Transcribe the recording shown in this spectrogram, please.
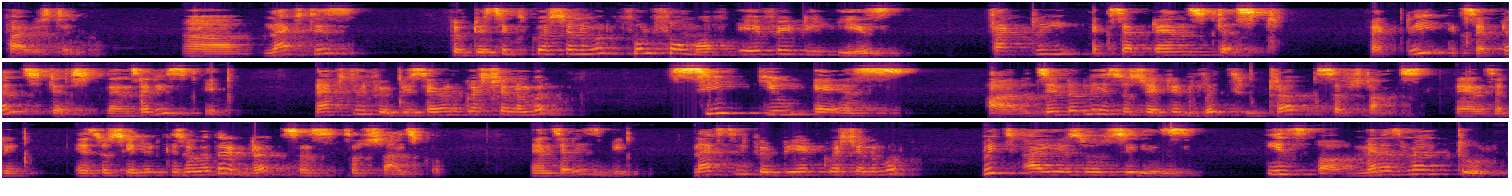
five stages. Uh, next is 56 question number. Full form of FAT is factory acceptance test factory acceptance test. The answer is A. Next is 57 question number. CQAS are generally associated with drug substance. The answer is associated किसको कहता है drug substance को. The answer is B. Next is 58 question number. Which ISO series is a management tool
